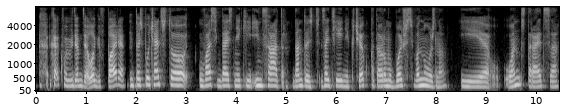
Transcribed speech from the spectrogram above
как мы ведем диалоги в паре. Ну, то есть получается, что у вас всегда есть некий инициатор, да, ну, то есть затейник, человеку, которому больше всего нужно и он старается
